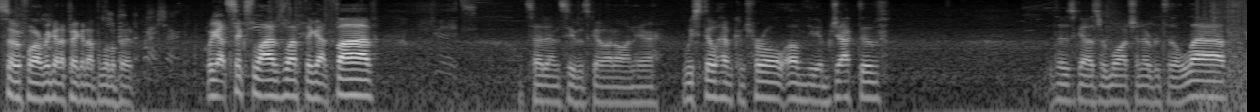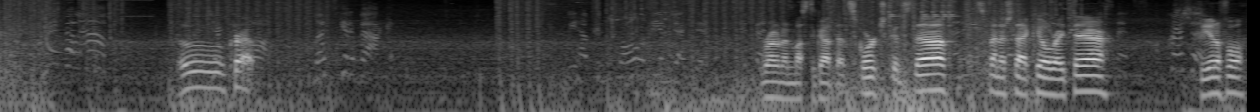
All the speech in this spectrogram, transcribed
so far. We got to pick it up a little bit. We got six lives left. They got five. Let's head in and see what's going on here. We still have control of the objective. Those guys are watching over to the left. Oh, crap. Ronin must have got that Scorch. Good stuff. Let's finish that kill right there. Beautiful.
